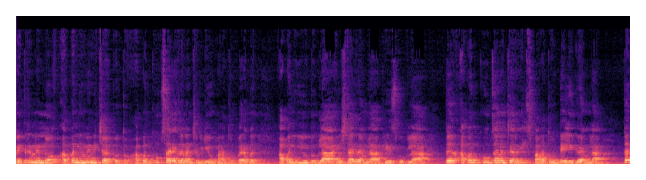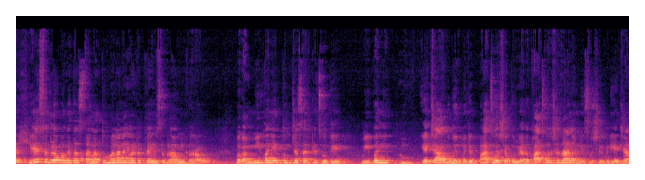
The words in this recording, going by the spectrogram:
मैत्रिणींनो आपण नेहमी विचार करतो. आपण खूप साऱ्या जणांचे व्हिडिओ पाहतो बरोबर? आपण यूट्यूबला इंस्टाग्रामला फेसबुकला तर आपण खूप जणांच्या रील्स पाहतो टेलिग्रामला तर हे सगळं बघत असताना तुम्हाला नाही वाटत का हे सगळं आम्ही करावं? बघा मी पण एक तुमच्यासारखेच होते. मी पण याच्या अगोदर म्हणजे पाच वर्षापूर्वी आता पाच वर्ष झालं मी सोशल मीडियाच्या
